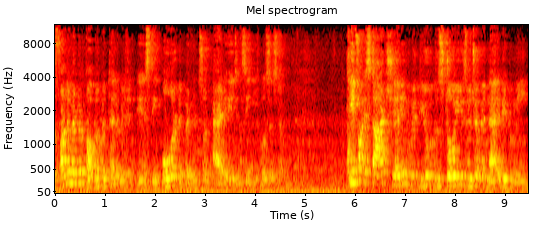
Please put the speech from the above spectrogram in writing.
the fundamental problem with television is the over-dependence on ad agency ecosystem. If I start sharing with you the stories which have been narrated to me,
